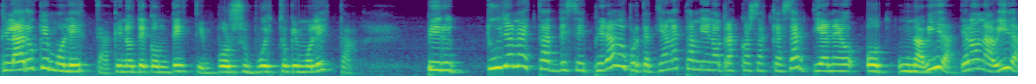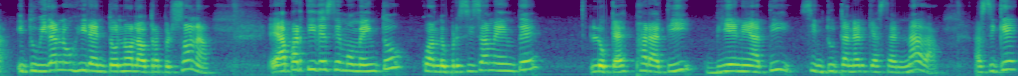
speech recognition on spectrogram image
claro que molesta que no te contesten, por supuesto que molesta, pero tú ya no estás desesperado porque tienes también otras cosas que hacer, tienes una vida, tienes una vida y tu vida no gira en torno a la otra persona. Es a partir de ese momento cuando precisamente lo que es para ti viene a ti sin tú tener que hacer nada. Así que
